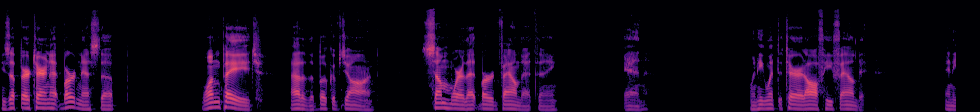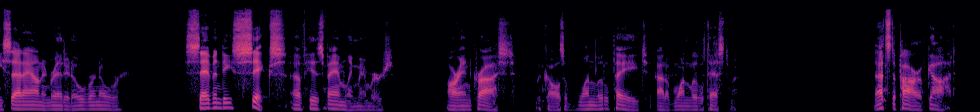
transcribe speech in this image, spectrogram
He's up there tearing that bird nest up. One page out of the book of John. Somewhere that bird found that thing and when he went to tear it off, he found it. And he sat down and read it over and over. 76 of his family members are in Christ because of one little page out of one little testament. That's the power of God.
